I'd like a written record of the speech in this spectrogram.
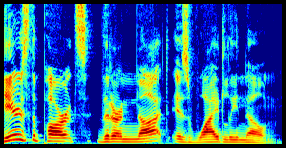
Here's the parts that are not as widely known.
